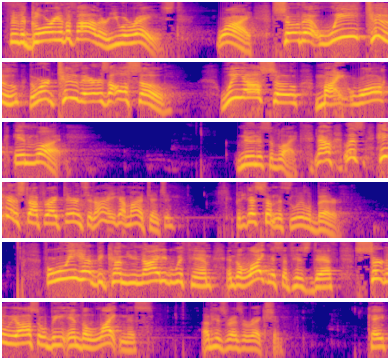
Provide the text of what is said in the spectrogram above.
Through the glory of the Father, you were raised. Why? So that we too, the word too there is also, we also might walk in what? newness of life. Now, listen, he could have stopped right there and said, all right, you got my attention. But he does something that's a little better. For we have become united with him in the likeness of his death, certainly we also be in the likeness of his resurrection. Okay?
